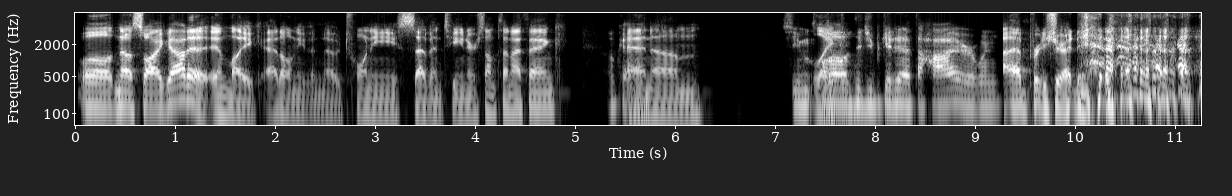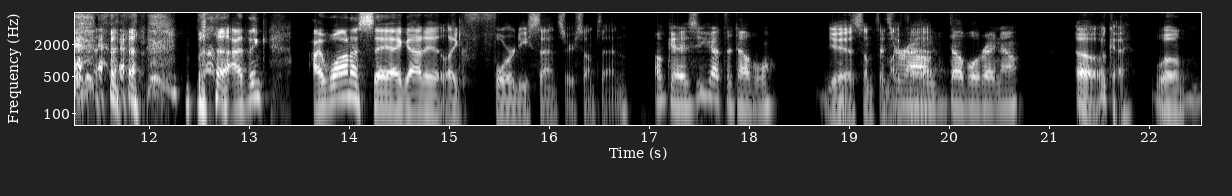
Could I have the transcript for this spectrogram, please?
Well, no, so I got it in like I don't even know 2017 or something, I think. Okay. And um so you, like- well, did you get it at the high or when? I'm pretty sure I did. but I think I want to say I got it like 40 cents or something. Okay, so you got the double. Yeah, It's- something It's like around that. double right now. Oh, okay. Well,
